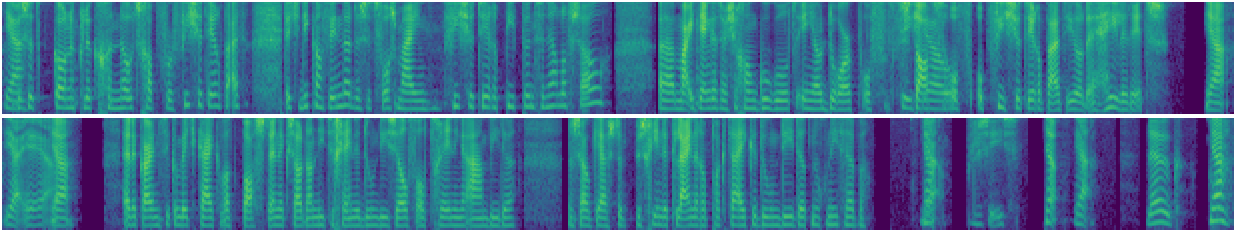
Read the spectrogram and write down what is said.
Ja. dus het Koninklijk Genootschap voor Fysiotherapeuten, dat je die kan vinden. Dus het is volgens mij fysiotherapie.nl of zo. Eh, maar ik denk dat als je gewoon googelt in jouw dorp of Fysio. stad of op fysiotherapeuten, joh, de hele rits. Ja, Ja, ja, ja. ja. En dan kan je natuurlijk een beetje kijken wat past. En ik zou dan niet degene doen die zelf al trainingen aanbieden. Dan zou ik juist de, misschien de kleinere praktijken doen die dat nog niet hebben. Ja. precies. Ja. ja. Leuk. Ja. Het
